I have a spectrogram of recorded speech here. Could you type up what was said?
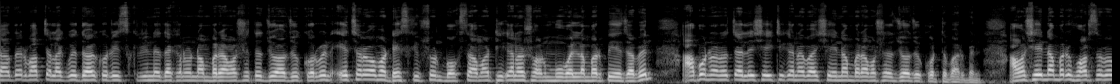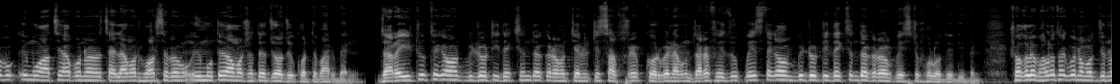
যাদের বাচ্চা লাগবে দয়া করে স্ক্রিনে দেখানো নাম্বারে আমার সাথে যোগাযোগ করবেন। এছাড়াও আমার ডেসক্রিপশন বক্সে আমার ঠিকানা সহ মোবাইল নাম্বার পেয়ে যাবেন। আপনারা চাইলে সেই ঠিকানা বা সেই নাম্বারে আমার সাথে যোগাযোগ করতে পারবেন। আমার সেই নাম্বারে হোয়াটসঅ্যাপ এবং ইমো আছে, আপনারা চাইলে আমার হোয়াটসঅ্যাপ এবং ইমোতেও আমার সাথে যোগাযোগ করতে পারবেন। যারা ইউটিউব থেকে আমার ভিডিওটি দেখছেন, দয়া করে আমার চ্যানেলটি সাবস্ক্রাইব করবেন এবং যারা ফেসবুক পেজ থেকে আমার ভিডিওটি দেখছেন, দয়া করে আমার পেজটি ফলো দিয়ে দিবেন। সকলে ভালো থাকবেন, আমার জন্য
